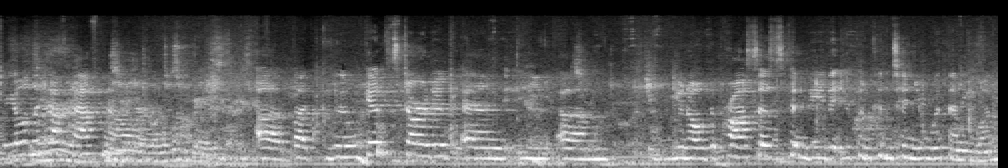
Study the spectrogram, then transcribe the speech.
We only have half an hour, uh, but we'll get started and, um, you know, the process can be that you can continue with anyone.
